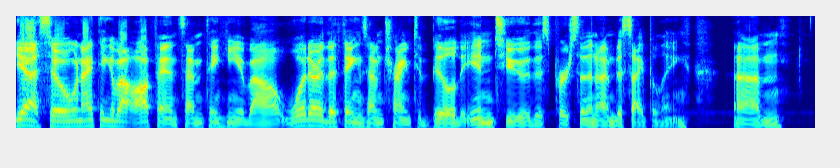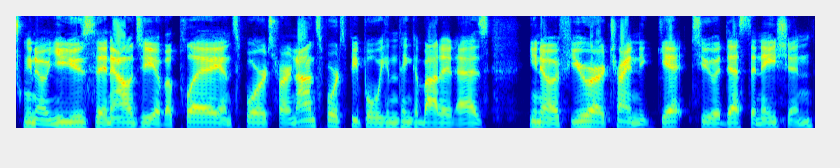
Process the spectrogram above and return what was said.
Yeah, so when I think about offense, I'm thinking about what are the things I'm trying to build into this person that I'm discipling. Um, you know, you use the analogy of a play and sports. For our non-sports people, we can think about it as, you know, if you are trying to get to a destination,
